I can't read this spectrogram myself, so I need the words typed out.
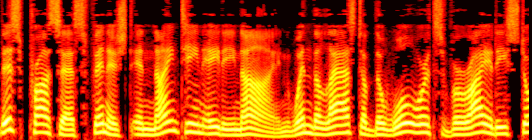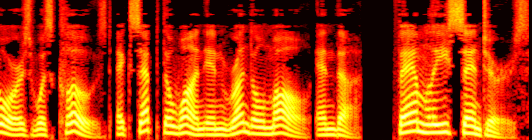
This process finished in 1989 when the last of the Woolworths variety stores was closed except the one in Rundle Mall and the Family centers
